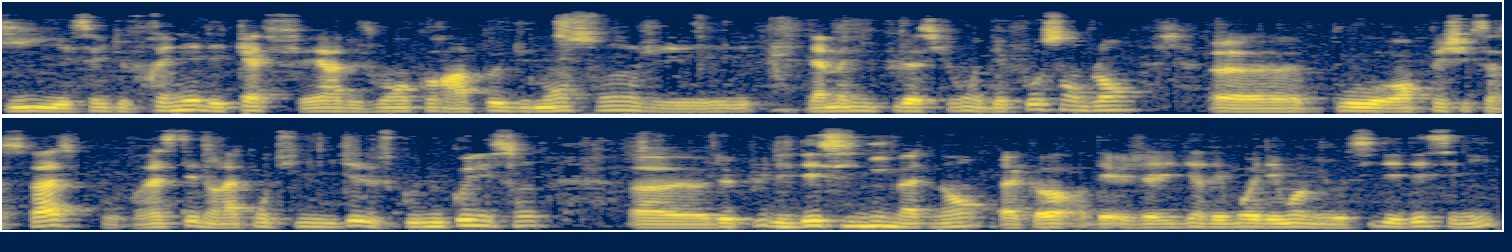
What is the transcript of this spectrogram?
qui essayent de freiner des cas de fer, de jouer encore un peu du mensonge et de la manipulation et des faux semblants euh, pour empêcher que ça se fasse, pour rester dans la continuité de ce que nous connaissons euh, depuis des décennies maintenant, d'accord J'allais dire des mois et des mois, mais aussi des décennies.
